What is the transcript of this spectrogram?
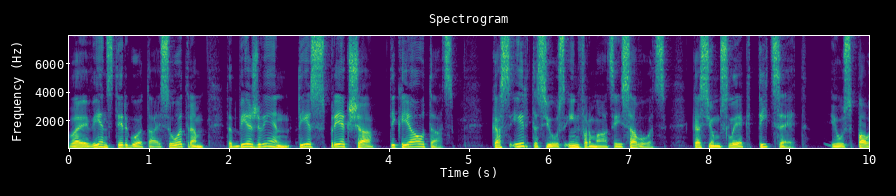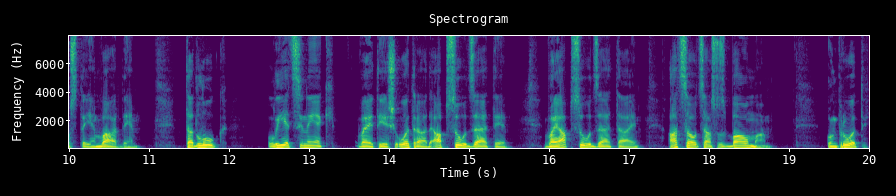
vai viens tirgotājs otram, tad bieži vien tiesas priekšā tika jautāts, kas ir tas jūsu informācijas avots, kas jums liek ticēt jūsu paustajiem vārdiem. Tad lūk, liecinieki vai tieši otrādi apsūdzētie vai apsūdzētāji atsaucās uz baumām. Un proti,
